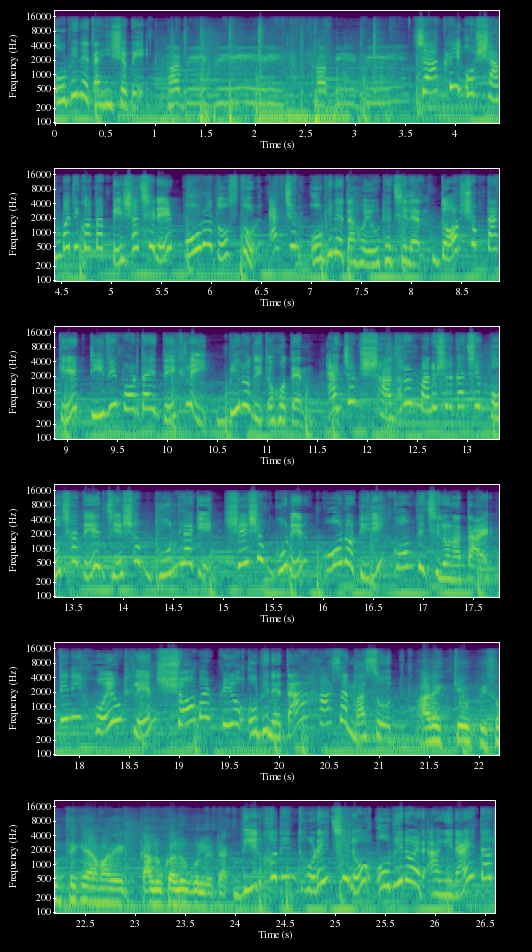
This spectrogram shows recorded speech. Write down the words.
অভিনেতা হিসেবে। হাবিবি হাবিবি। চাকরি ও সাংবাদিকতা পেশা ছেড়ে পৌর দস্তুর একজন অভিনেতা হয়ে উঠেছিলেন। দর্শক তাকে টিভি পর্দায় দেখলেই বিনোদিত হতেন। একজন সাধারণ মানুষের কাছে পৌঁছাতে যেসব গুণ লাগে সেসব গুণের কোনোটিরই কমতি ছিল না তার। তিনি হয়ে উঠলেন সবার প্রিয় অভিনেতা হাসান মাসুদ। আরে কেউ পিছন থেকে আমারে কালু কালু বলে ডাক। দীর্ঘদিন ধরেই ছিল অভিনয়ের আঙিনায় তার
